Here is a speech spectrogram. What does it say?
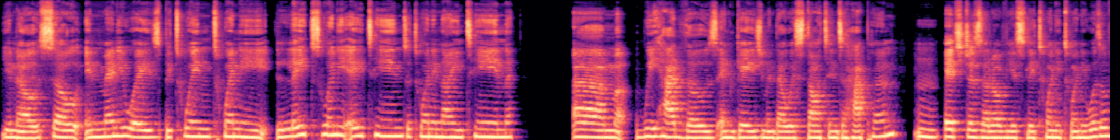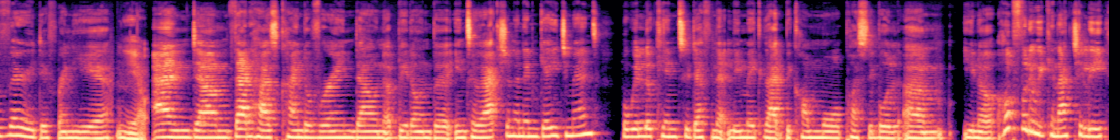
you know. So in many ways, between 20 late 2018 to 2019, um, we had those engagement that were starting to happen. Mm. It's just that obviously 2020 was a very different year. Yeah. And um, that has kind of rained down a bit on the interaction and engagement. But we're looking to definitely make that become more possible. Um, you know, hopefully we can actually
